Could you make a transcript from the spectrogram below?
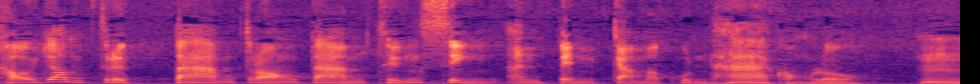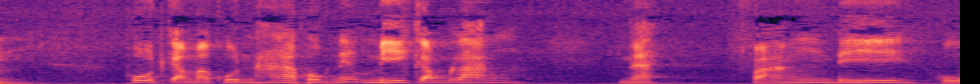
เขาย่อมตรึกตามตรองตามถึงสิ่งอันเป็นกรรมคุณห้าของโลก อืมพูดกรรมคุณห้าพวกนี้มีกำลังนะฟังดี หู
